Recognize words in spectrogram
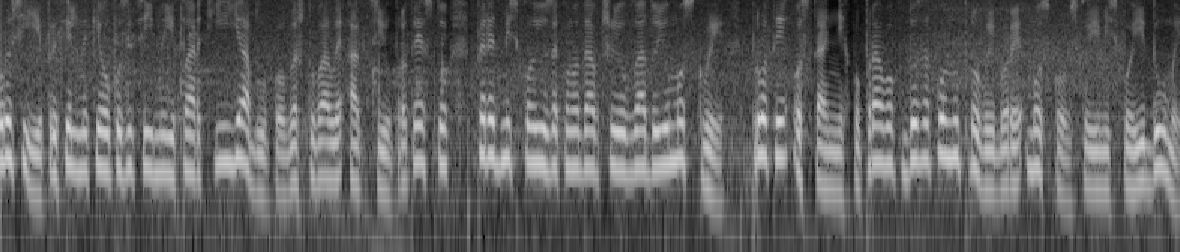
У Росії прихильники опозиційної партії Яблуко влаштували акцію протесту перед міською законодавчою владою Москви проти останніх поправок до закону про вибори Московської міської думи.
